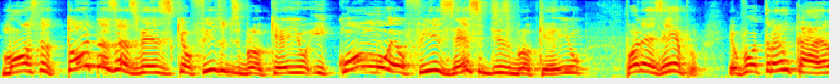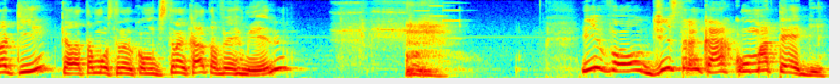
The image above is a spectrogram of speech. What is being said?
mostra todas as vezes que eu fiz o desbloqueio e como eu fiz esse desbloqueio. Por exemplo, eu vou trancar ela aqui, que ela está mostrando como destrancar, tá vermelho. E vou destrancar com uma tag.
